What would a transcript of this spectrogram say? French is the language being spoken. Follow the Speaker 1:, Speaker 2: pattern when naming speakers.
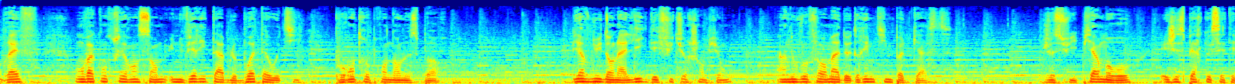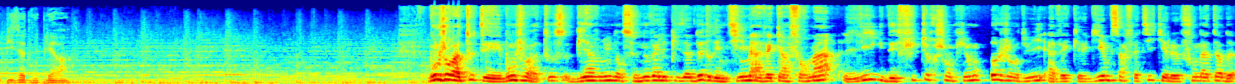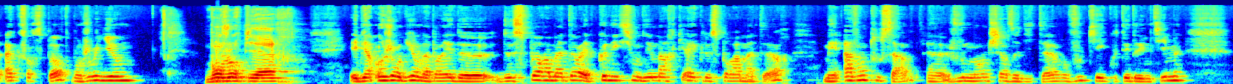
Speaker 1: Bref, on va construire ensemble une véritable boîte à outils pour entreprendre dans le sport. Bienvenue dans la Ligue des futurs champions, un nouveau format de Dream Team Podcast. Je suis Pierre Moreau et j'espère que cet épisode vous plaira. Bonjour à toutes et bonjour à tous, bienvenue dans ce nouvel épisode de Dream Team avec un format Ligue des futurs champions aujourd'hui avec Guillaume Sarfati qui est le fondateur de Hack for Sport. Bonjour Guillaume.
Speaker 2: Bonjour Pierre.
Speaker 1: Eh bien aujourd'hui on va parler de, sport amateur et de connexion des marques avec le sport amateur. Mais avant tout ça, euh, je vous demande, chers auditeurs, vous qui écoutez Dream Team,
